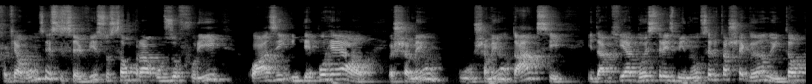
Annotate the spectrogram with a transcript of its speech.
porque alguns desses serviços são para usufruir quase em tempo real. Eu chamei um, um, chamei um táxi e daqui a dois, três minutos ele está chegando. Então,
